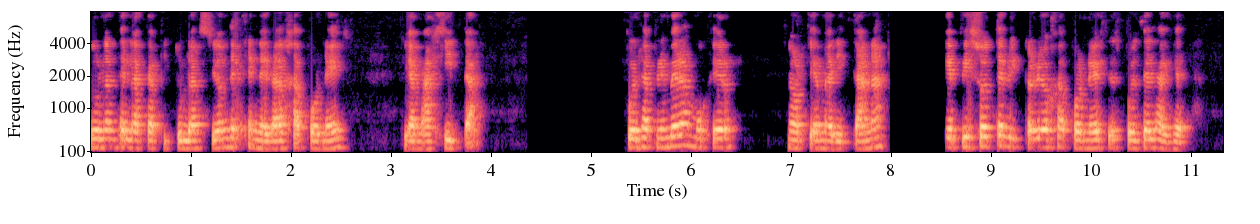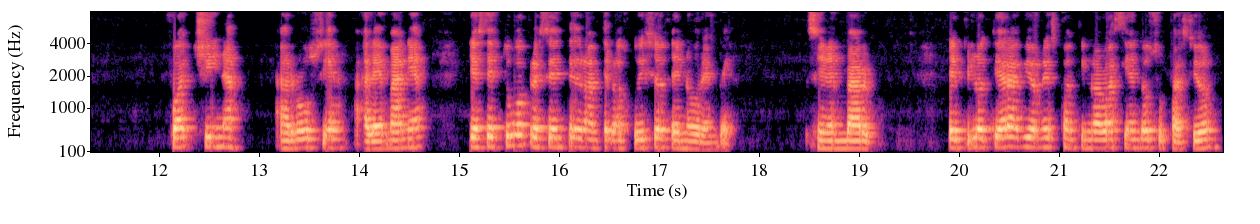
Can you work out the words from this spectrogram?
durante la capitulación del general japonés Yamashita. Fue la primera mujer norteamericana que pisó territorio japonés después de la guerra. Fue a China, a Rusia, a Alemania y estuvo presente durante los juicios de Nuremberg. Sin embargo, el pilotear aviones continuaba siendo su pasión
